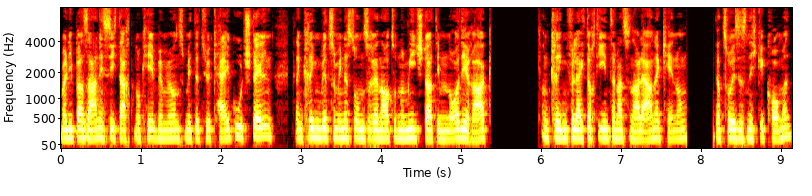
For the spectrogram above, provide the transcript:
Weil die Basanis sich dachten, okay, wenn wir uns mit der Türkei gut stellen, dann kriegen wir zumindest unseren Autonomiestaat im Nordirak und kriegen vielleicht auch die internationale Anerkennung. Dazu ist es nicht gekommen.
